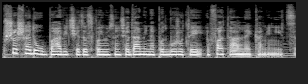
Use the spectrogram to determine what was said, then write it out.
przyszedł bawić się ze swoimi sąsiadami na podwórzu tej fatalnej kamienicy.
